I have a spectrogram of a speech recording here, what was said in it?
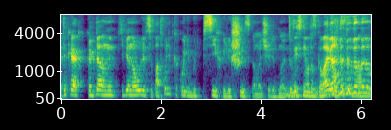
это как, когда на- к тебе на улице подходит какой-нибудь псих или шиз там очередной. Ты, с ним разговаривал? Да, да, да, да, да,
